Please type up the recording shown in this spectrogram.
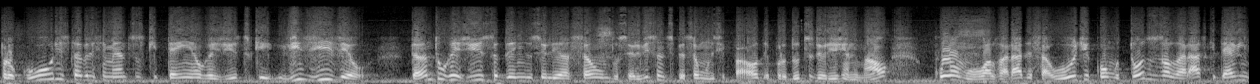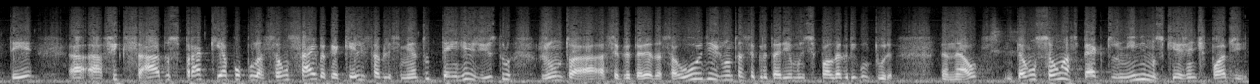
procure estabelecimentos que tenham o registro que visível tanto o registro de industrialização do Serviço de Inspeção Municipal de Produtos de Origem Animal, como o alvará de saúde, como todos os alvarás que devem ter a, a, fixados para que a população saiba que aquele estabelecimento tem registro junto à, Secretaria da Saúde e junto à Secretaria Municipal da Agricultura. Entendeu? Então são aspectos mínimos que a gente pode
